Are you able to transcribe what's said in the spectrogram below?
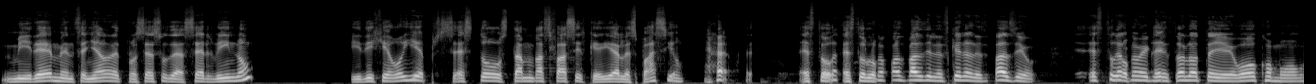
miré, me enseñaron el proceso de hacer vino y dije, oye, pues esto está más fácil que ir al espacio. Esto, esto lo, Lo más fácil es que en el espacio. esto lo, que solo te llevó como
